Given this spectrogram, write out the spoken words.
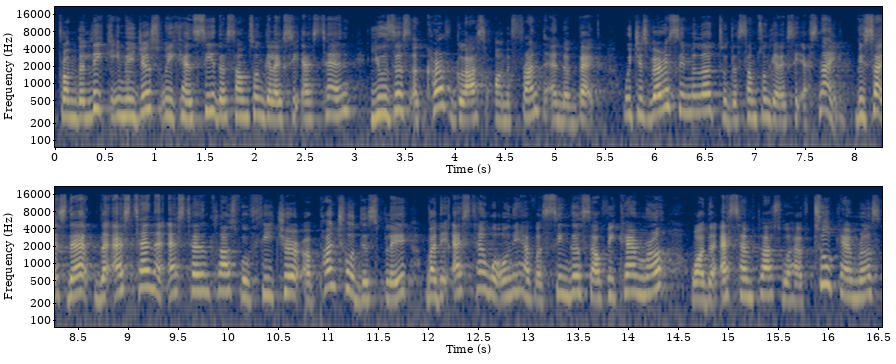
From the leaked images, we can see the Samsung Galaxy S10 uses a curved glass on the front and the back, which is very similar to the Samsung Galaxy S9. Besides that, the S10 and S10 Plus will feature a punch hole display, but the S10 will only have a single selfie camera, while the S10 Plus will have two cameras,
